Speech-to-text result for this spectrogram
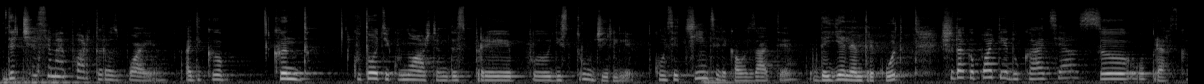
De ce se mai poartă războaie? Adică când cu toții cunoaștem despre uh, distrugerile, consecințele cauzate de ele în trecut și dacă poate educația să oprească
